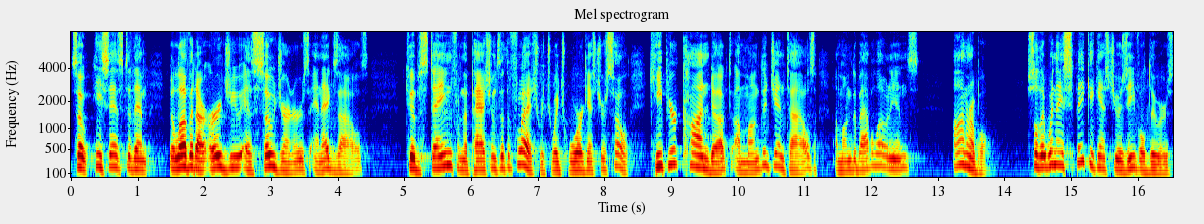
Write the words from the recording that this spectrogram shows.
So he says to them, Beloved, I urge you as sojourners and exiles to abstain from the passions of the flesh, which wage war against your soul. Keep your conduct among the Gentiles, among the Babylonians, honorable, so that when they speak against you as evildoers,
